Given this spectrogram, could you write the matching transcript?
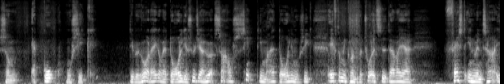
som er god musik. Det behøver da ikke at være dårligt. Jeg synes, jeg har hørt så afsindig meget dårlig musik. Efter min konservatorietid, der var jeg fast inventar i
